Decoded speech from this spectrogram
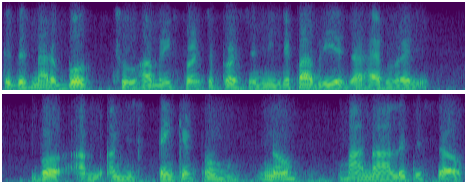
Because there's not a book to how many friends a person needs. There probably is. I haven't read it, but I'm I'm just thinking from you know my knowledge itself.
